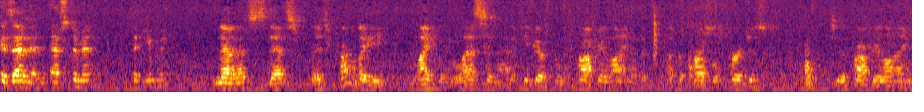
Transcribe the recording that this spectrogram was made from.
Is that an estimate that you made? No, that's, that's, it's probably likely less than that. If you go from the property line of the, of the parcels purchased to the property line,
